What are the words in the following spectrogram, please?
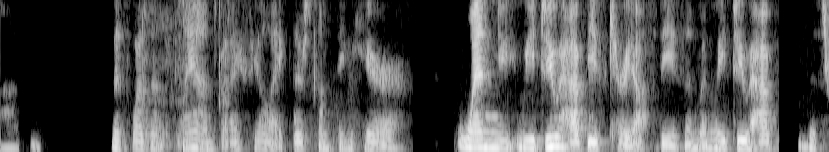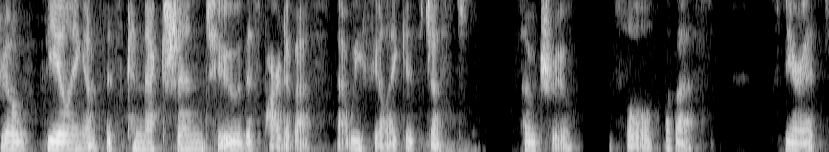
um, this wasn't planned, but I feel like there's something here. When we do have these curiosities and when we do have this real feeling of this connection to this part of us that we feel like is just so true, the soul of us, spirit,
